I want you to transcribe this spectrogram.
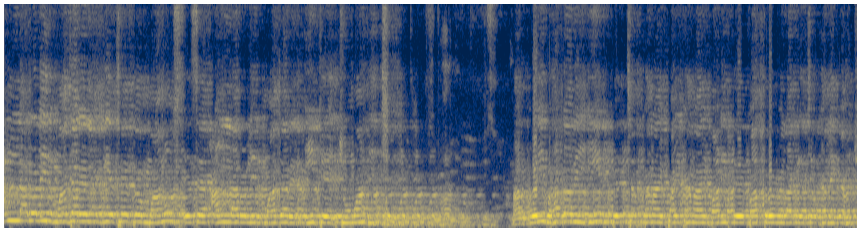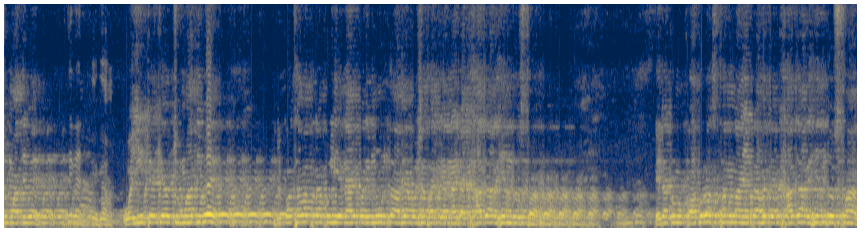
আল্লাহর অলির মাজারে লাগিয়েছে তো মানুষ এসে আল্লাহর অলির মাজারের ইটে চুমা দিচ্ছে। আর ওই ভাটারই ইট পেচ্ছাপখানায়, পায়খানায়, বাড়িতে বাথরুমে লাগিয়েছে, ওখানে কেউ চুমা দিবে? ওই ইটে কেউ চুমা দিবে? কথাবার্তা বলিয়ে না, একবারে মুর্দা হয়ে বসে থাকবেন না, এটা খাজার হিন্দুস্তান এটা কোনো কবরস্থান না, এটা হচ্ছে খাজার হিন্দুস্তান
